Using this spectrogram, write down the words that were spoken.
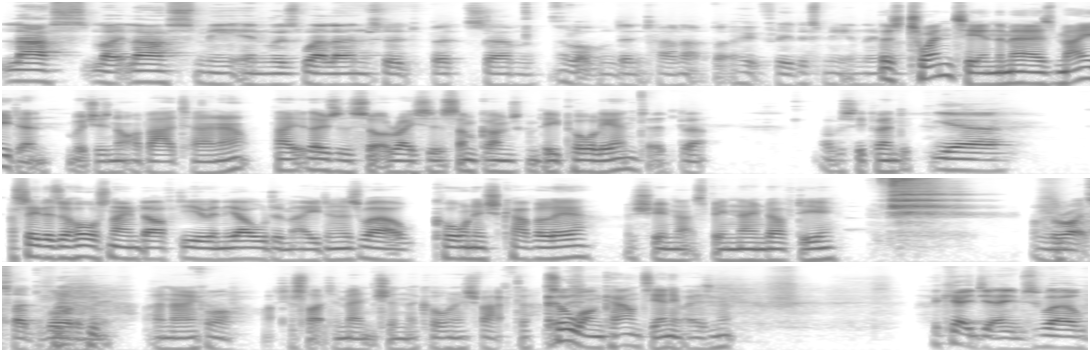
last like last meeting was well entered, but um, a lot of them didn't turn up. But hopefully this meeting they there's will. 20 in the Mayor's Maiden, which is not a bad turnout. Tho- Those are the sort of races that sometimes can be poorly entered, but obviously plenty. Yeah, I see there's a horse named after you in the older Maiden as well, Cornish Cavalier. Assume that's been named after you. on the right side of the border, mate. I know. Come on. I just like to mention the Cornish factor. It's all one county anyway, isn't it? Okay, James. Well,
